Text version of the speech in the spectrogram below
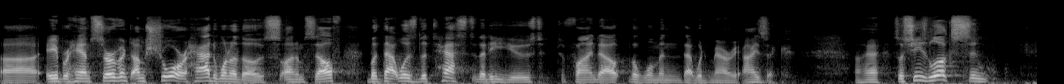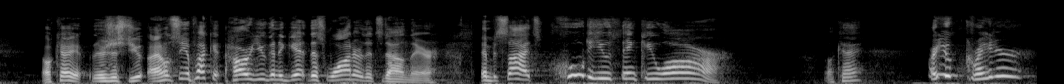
Uh, Abraham's servant, I'm sure, had one of those on himself, but that was the test that he used to find out the woman that would marry Isaac. Okay? So she looks and Okay, there's just you. I don't see a bucket. How are you going to get this water that's down there? And besides, who do you think you are? Okay? Are you greater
